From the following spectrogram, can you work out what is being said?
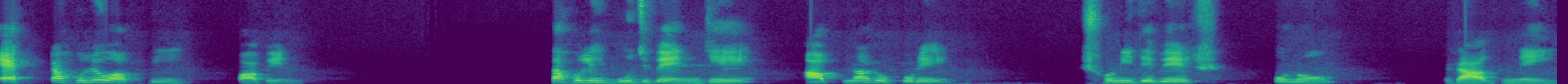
একটা হলেও আপনি পাবেন। তাহলেই বুঝবেন যে আপনার ওপরে শনিদেবের কোনো রাগ নেই।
